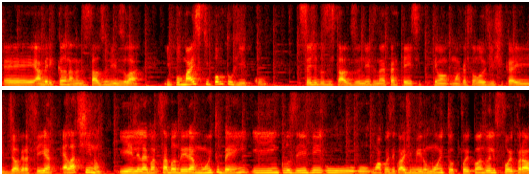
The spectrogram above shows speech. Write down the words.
é, americana né, nos Estados Unidos lá. E por mais que Porto Rico seja dos Estados Unidos, né, pertence, tem uma, uma, questão logística e geografia, é latino. E ele levanta essa bandeira muito bem e, inclusive, o, o, uma coisa que eu admiro muito foi quando ele foi para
